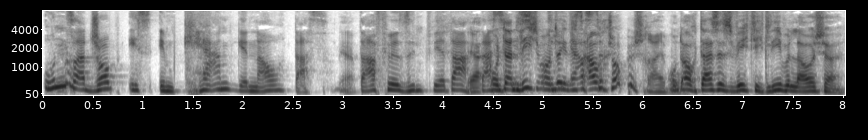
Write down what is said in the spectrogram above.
Unser Job ist im Kern genau das. Ja. Dafür sind wir da. Ja, Das und dann liegt und die das erste auch, Jobbeschreibung. Und auch das ist wichtig, liebe Lauscher.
